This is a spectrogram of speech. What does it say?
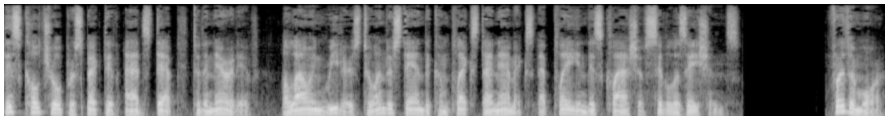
This cultural perspective adds depth to the narrative, allowing readers to understand the complex dynamics at play in this clash of civilizations. Furthermore,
